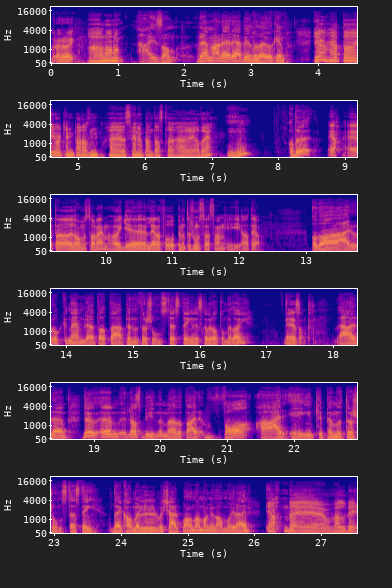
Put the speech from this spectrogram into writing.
God dag, god dag. Hallo, hallo. Hei sann. Hvem er dere? Jeg begynner med deg, Joakim. Ja, jeg heter Joakim Pedersen, eh, seniorpentester her i Adria. Og du? Ja, jeg heter Ramon Strandheim, og jeg er leder for penetrasjonstestene i Athea. Og da er det jo ikke noe hemmelighet at det er penetrasjonstesting vi skal prate om i dag. Det er sant. Er, øh, du, um, la oss begynne med dette her. Hva er egentlig penetrasjonstesting? Det kan vel kjært barn ha mange navn og greier? Ja, det er jo veldig,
